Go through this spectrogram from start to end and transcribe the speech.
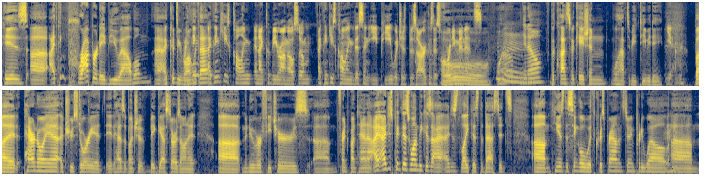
his uh, I think proper debut album. I, I could be wrong I think, with that. I think he's calling, and I could be wrong also. I think he's calling this an EP, which is bizarre because it's 40 minutes. Oh, Well, you know, the classification will have to be TBD. Yeah. But Paranoia, a true story. It, it has a bunch of big guest stars on it. Uh, Maneuver features um, French Montana. I, I just picked this one because I, I just like this the best. It's um, he has the single with Chris Brown that's doing pretty well. Um,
